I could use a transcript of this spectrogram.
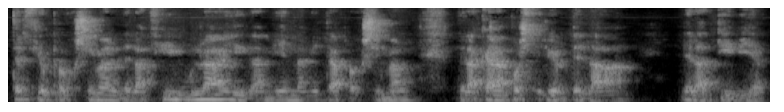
tercio proximal de la fíbula y también la mitad proximal de la cara posterior de la, de la tibia.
